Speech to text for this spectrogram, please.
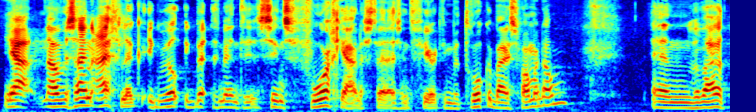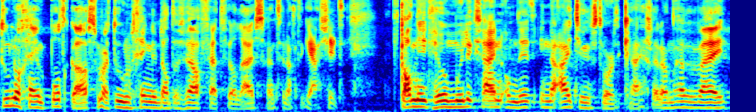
Ja, nou we zijn eigenlijk, ik, wil, ik ben, ben sinds vorig jaar, dus 2014, betrokken bij Swammerdam. En we waren toen nog geen podcast, maar toen ging ik dat dus wel vet veel luisteren. En toen dacht ik, ja shit, kan niet heel moeilijk zijn om dit in de iTunes Store te krijgen. En dan hebben wij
